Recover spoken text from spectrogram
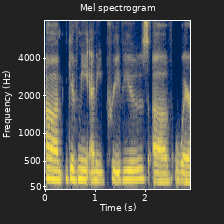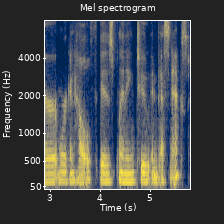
um, give me any previews of where Morgan Health is planning to invest next?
